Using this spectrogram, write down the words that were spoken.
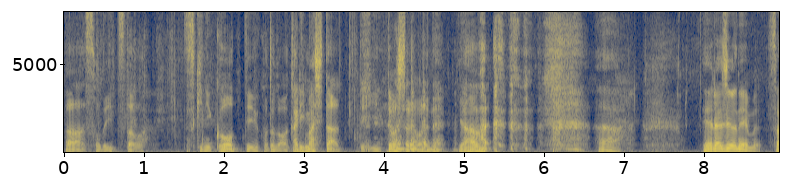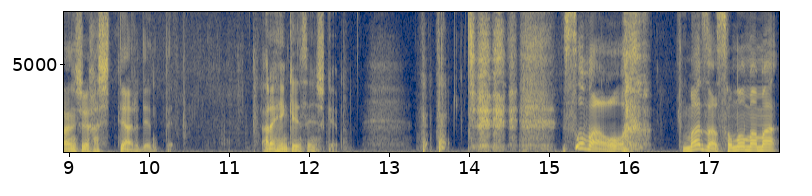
ああそうだ。言ってたわ好きに食おうっていうことが分かりましたって言ってましたね俺ね。やばい。ああ。えーラジオネーム3周走ってアルデンテ。あら偏見選手権。そばをまずはそのまま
